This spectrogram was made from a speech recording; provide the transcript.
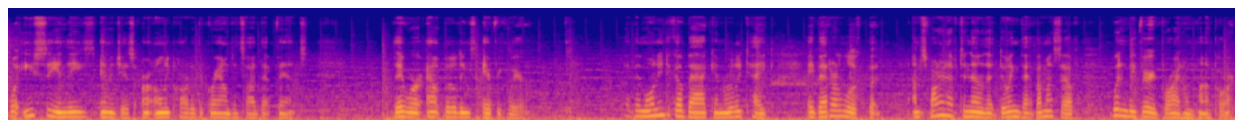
What you see in these images are only part of the ground inside that fence. There were outbuildings everywhere. I've been wanting to go back and really take a better look, but I'm smart enough to know that doing that by myself wouldn't be very bright on my part.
